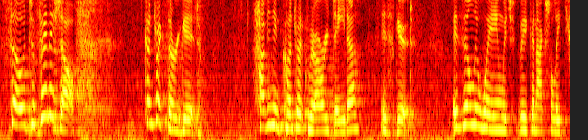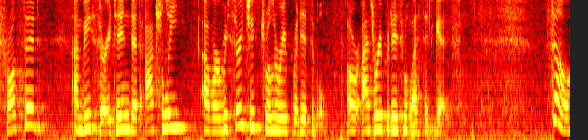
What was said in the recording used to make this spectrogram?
So to finish off, contracts are good having a contract with our data is good. It's the only way in which we can actually trust it and be certain that actually our research is truly reproducible, or as reproducible as it gets. So,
